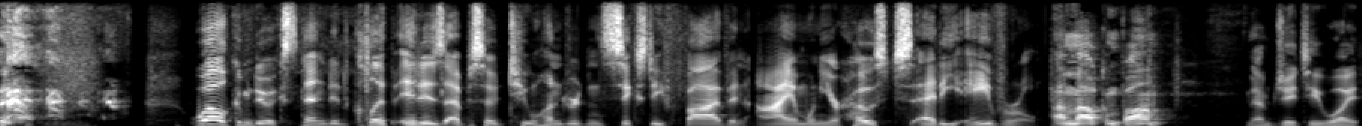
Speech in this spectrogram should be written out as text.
Welcome to Extended Clip. It is episode 265, and I am one of your hosts, Eddie Averill. I'm Malcolm Baum. I'm JT White.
